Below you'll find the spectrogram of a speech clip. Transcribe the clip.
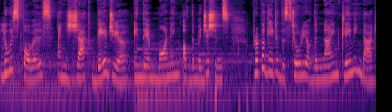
Louis Pauwels and Jacques Bergier in their Morning of the Magicians propagated the story of the Nine, claiming that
